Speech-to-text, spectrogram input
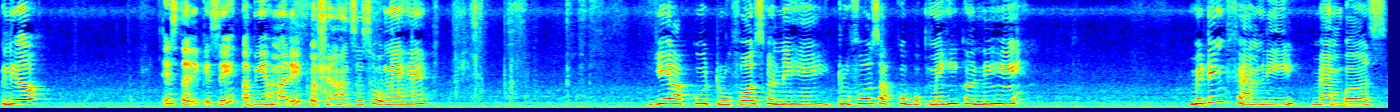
clear इस तरीके से अभी हमारे क्वेश्चन आंसर्स हो गए हैं। ये आपको ट्रू फॉल्स करने हैं। ट्रू फॉल्स आपको बुक में ही करने हैं। Meeting family members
